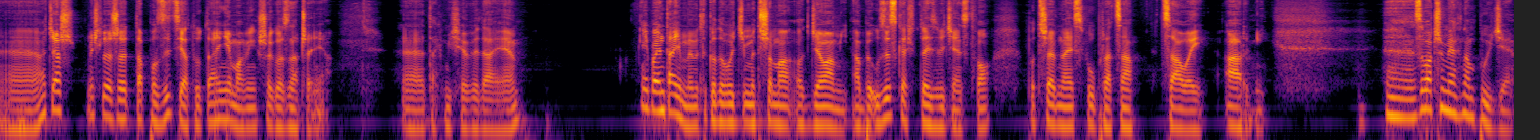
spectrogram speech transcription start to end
E, chociaż myślę, że ta pozycja tutaj nie ma większego znaczenia. E, tak mi się wydaje. Nie pamiętajmy, my tylko dowodzimy trzema oddziałami. Aby uzyskać tutaj zwycięstwo, potrzebna jest współpraca całej armii. E, Zobaczymy jak nam pójdzie.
